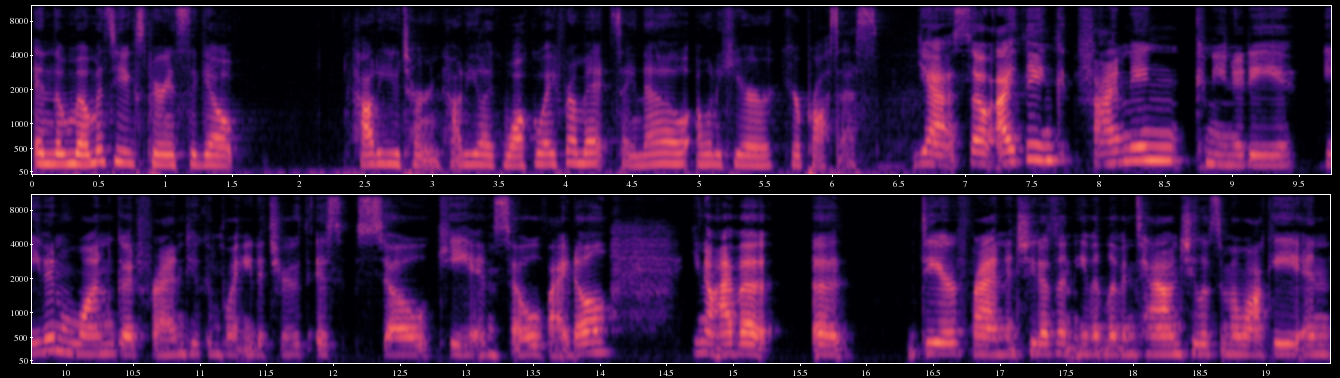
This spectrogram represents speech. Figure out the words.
in the moments you experience the guilt how do you turn? How do you like walk away from it? Say no. I want to hear your process. Yeah. So I think finding community, even one good friend who can point you to truth, is so key and so vital. You know, I have a, a dear friend and she doesn't even live in town. She lives in Milwaukee. And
